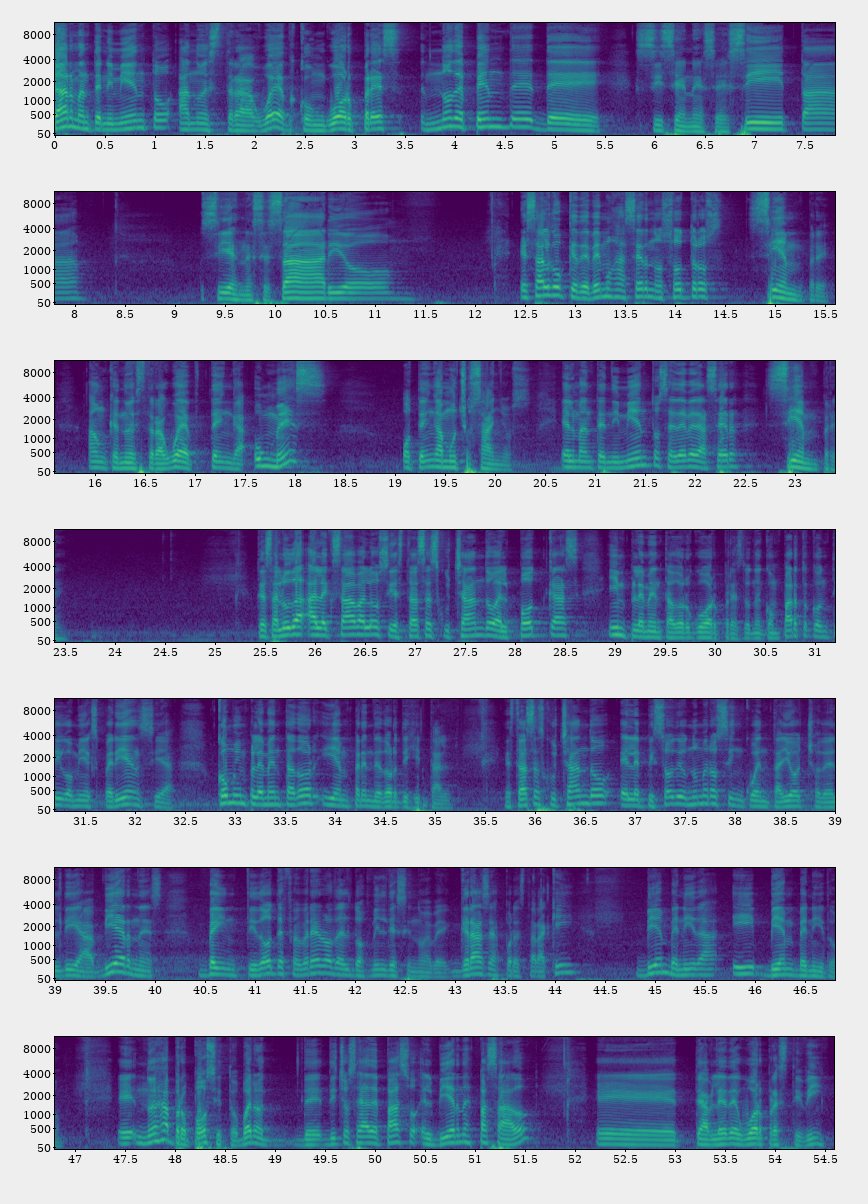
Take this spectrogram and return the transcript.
dar mantenimiento a nuestra web con WordPress no depende de si se necesita, si es necesario. Es algo que debemos hacer nosotros siempre, aunque nuestra web tenga un mes o tenga muchos años. El mantenimiento se debe de hacer siempre. Te saluda Alex Ábalos y estás escuchando el podcast Implementador WordPress, donde comparto contigo mi experiencia como implementador y emprendedor digital. Estás escuchando el episodio número 58 del día viernes 22 de febrero del 2019. Gracias por estar aquí. Bienvenida y bienvenido. Eh, no es a propósito. Bueno, dicho sea de paso, el viernes pasado eh, te hablé de WordPress TV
